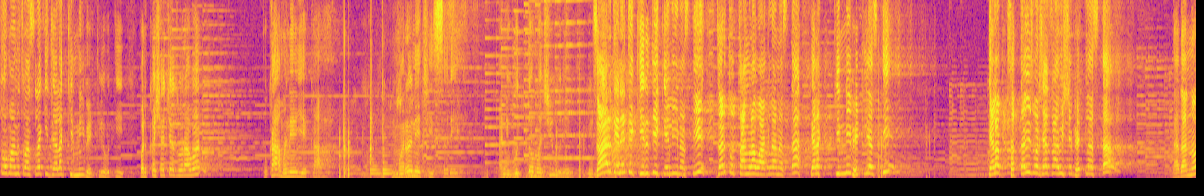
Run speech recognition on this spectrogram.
तो माणूस वाचला की ज्याला किन्नी भेटली होती. पण कशाच्या जोरावर? तू का म्हणे ये का मरणेची सरे आणि उत्तमची उरे जर त्याने ती कीर्ती केली नसती जर तो चांगला वागला नसता त्याला किन्नी भेटली असती त्याला सत्तावीस वर्षाचं आयुष्य भेटलं असतं. दादांनो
